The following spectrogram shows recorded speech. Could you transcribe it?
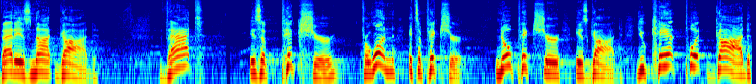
that is not God. That is a picture. For one, it's a picture. No picture is God. You can't put God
